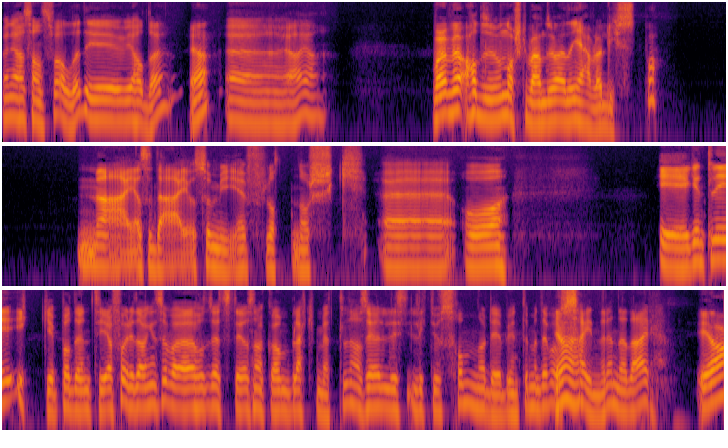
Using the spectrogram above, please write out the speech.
Men jeg har sans for alle de vi hadde. Ja. uh, ja, ja. Hva, hadde du noen norske band du hadde jævla lyst på? Nei, altså det er jo så mye flott norsk. Uh, og egentlig ikke på den tida. Forrige dagen så var jeg hos et sted og snakka om black metal. Altså Jeg likte jo sånn når det begynte, men det var jo Ja, ja. seinere enn det der. Ja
